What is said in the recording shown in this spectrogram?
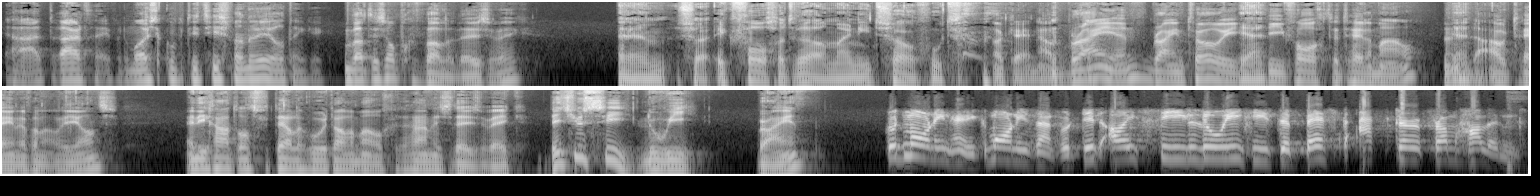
Ja, uiteraard. Een van de mooiste competities van de wereld, denk ik. Wat is opgevallen deze week? Ehm, zo, ik volg het wel, maar niet zo goed. Oké, nou Brian, Brian Tory, Ja. die volgt het helemaal. Ja. De oud-trainer van Allianz. En die gaat ons vertellen hoe het allemaal gegaan is deze week. Did you see Louis, Brian? Good morning, Henny. Good morning, Zandvoort. Did I see Louis? He's the best actor from Holland.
